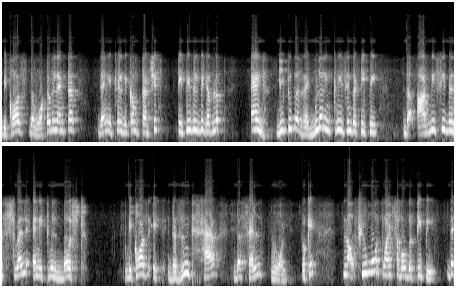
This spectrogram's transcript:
because the water will enter, then it will become turgid, TP will be developed and due to the regular increase in the TP, the RBC will swell and it will burst because it doesn't have the cell wall. Okay. Now, few more points about the TP. The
